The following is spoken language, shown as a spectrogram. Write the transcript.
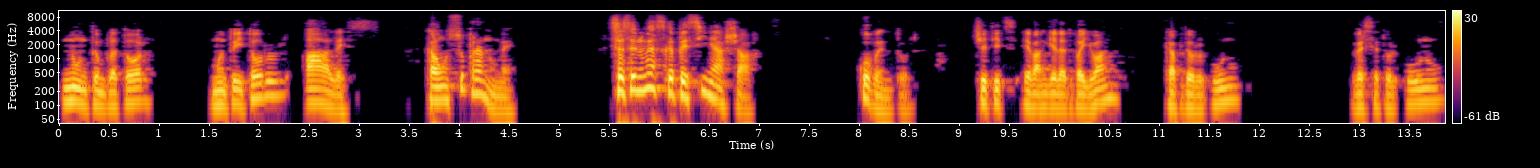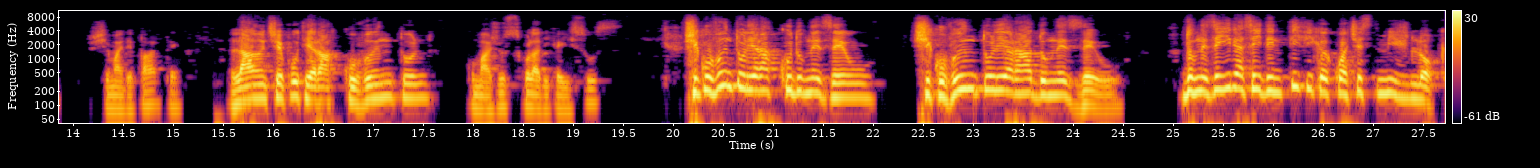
nu întâmplător, Mântuitorul a ales ca un supranume să se numească pe sine așa, cuvântul. Citiți Evanghelia după Ioan, capitolul 1, versetul 1 și mai departe. La început era cuvântul, cu majuscul, adică Isus, și cuvântul era cu Dumnezeu și cuvântul era Dumnezeu. Dumnezeirea se identifică cu acest mijloc,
